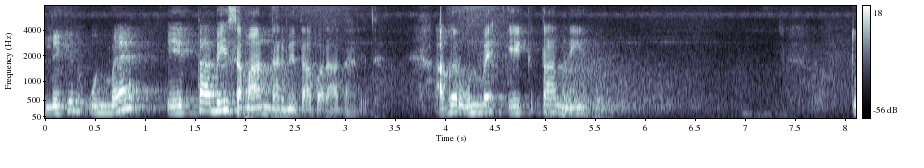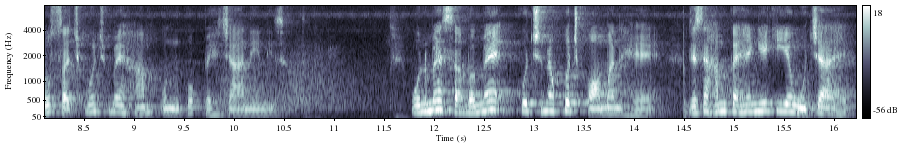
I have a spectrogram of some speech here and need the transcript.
लेकिन उनमें एकता भी समान धर्मिता पर आधारित है। अगर उनमें एकता नहीं हो तो सचमुच में हम उनको पहचान ही नहीं सकते। उनमें सब में कुछ न कुछ कॉमन है। जैसे हम कहेंगे कि ये ऊँचा है,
